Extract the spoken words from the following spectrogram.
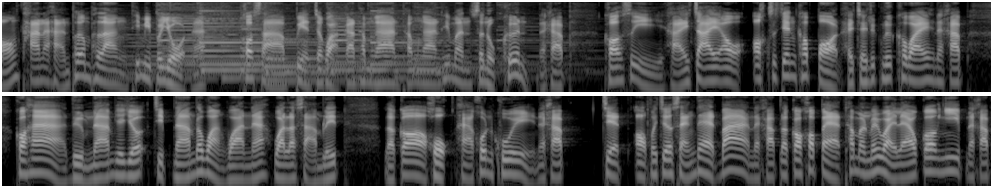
2 ทานอาหารเพิ่มพลังที่มีประโยชน์นะข้อ 3 เปลี่ยนจังหวะการทำงานทำงานที่มันสนุกขึ้นนะครับ ข้อ 4 หายใจเอาออกซิเจนเข้าปอด หายใจลึกๆเข้าไว้นะครับ ข้อ 5 ดื่มน้ำเยอะๆ จิบน้ำระหว่างวันนะ วันละ 3 ลิตร แล้วก็ 6 หาคนคุยนะครับ7ออกไปเจอแสงแดดบ้างนะครับ แล้วก็ข้อ 8 ถ้ามันไม่ไหวแล้วก็งีบนะครับ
